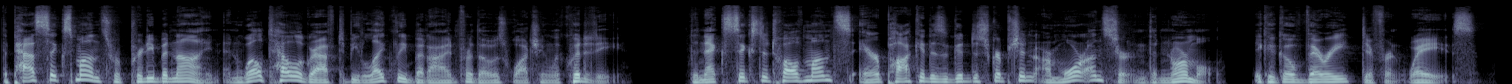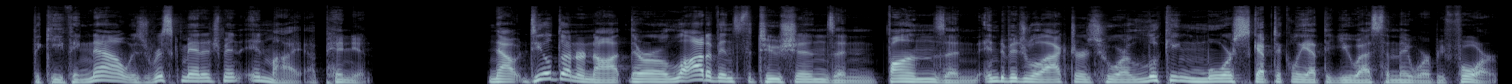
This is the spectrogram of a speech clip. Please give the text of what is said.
The past six months were pretty benign and well telegraphed to be likely benign for those watching liquidity. The next 6 to 12 months, air pocket is a good description, are more uncertain than normal. It could go very different ways. The key thing now is risk management, in my opinion. Now, deal done or not, there are a lot of institutions and funds and individual actors who are looking more skeptically at the US than they were before.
